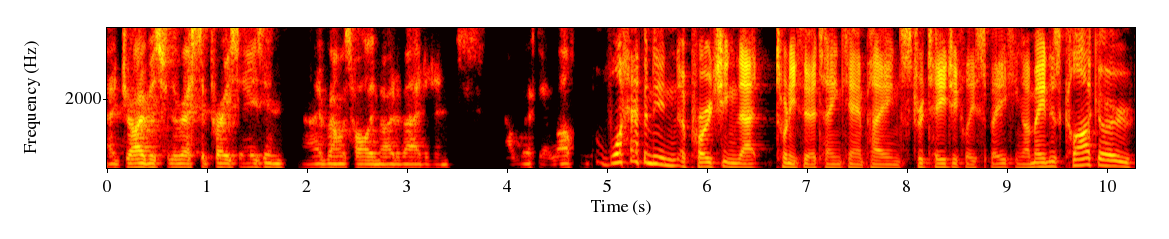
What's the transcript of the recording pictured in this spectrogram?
you know, drove us for the rest of pre-season. Uh, everyone was highly motivated and uh, worked out well. What happened in approaching that 2013 campaign, strategically speaking? I mean, is Clarko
